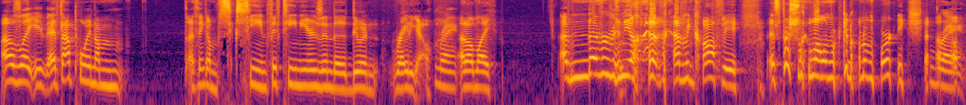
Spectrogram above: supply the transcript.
I was like, at that point, I'm, I think I'm 16, 15 years into doing radio, Right. And I'm like, I've never been yelled at for having coffee, especially while I'm working on a morning show. Right.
